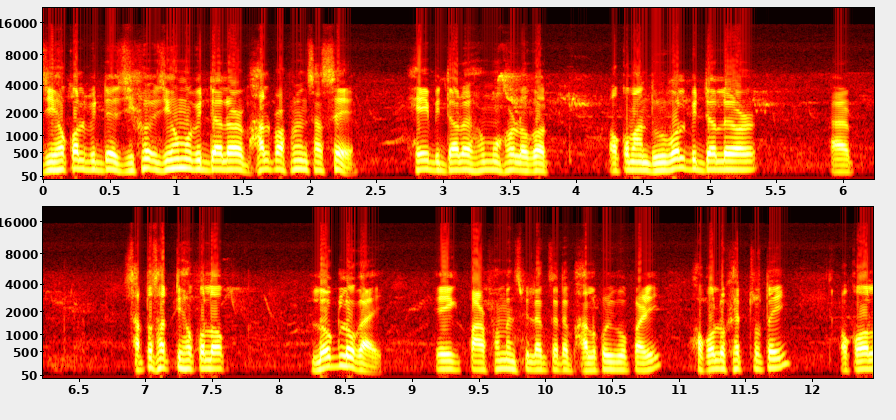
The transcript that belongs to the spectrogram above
যিসকল বিদ্যা যিসমূহ বিদ্যালয়ৰ ভাল পাৰফৰ্মেঞ্চ আছে সেই বিদ্যালয়সমূহৰ লগত অকণমান দুৰ্বল বিদ্যালয়ৰ ছাত্ৰ ছাত্ৰীসকলক লগ লগাই এই পাৰফৰ্মেঞ্চবিলাক যাতে ভাল কৰিব পাৰি। সকলো ক্ষেত্ৰতেই অকল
